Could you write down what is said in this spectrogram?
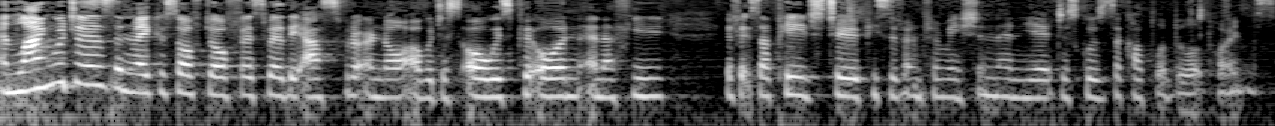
And languages in Microsoft Office, whether they ask for it or not, I would just always put on, and if, you, if it's a page two piece of information, then yeah, it just goes as a couple of bullet points,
